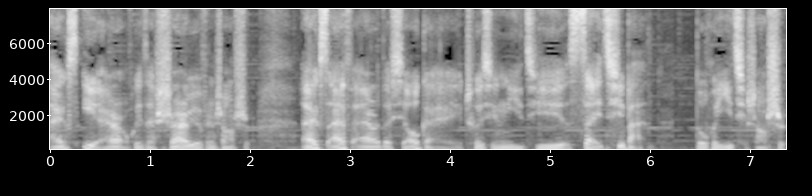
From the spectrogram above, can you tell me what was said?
XEL 会在十二月份上市，XFL 的小改车型以及赛骑版都会一起上市。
